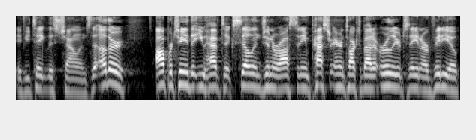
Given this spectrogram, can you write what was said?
if you take this challenge. The other opportunity that you have to excel in generosity. And Pastor Aaron talked about it earlier today in our video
